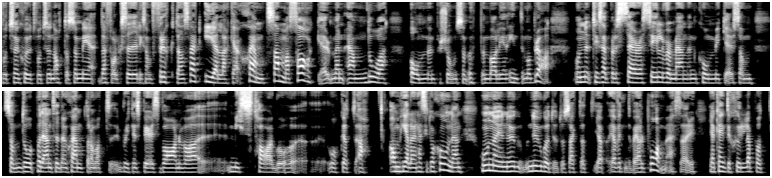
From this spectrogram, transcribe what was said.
2007-2008 som är där folk säger liksom fruktansvärt elaka, skämtsamma saker men ändå om en person som uppenbarligen inte mår bra. Och nu, till exempel Sarah Silverman, en komiker som, som då på den tiden skämtade om att Britney Spears barn var eh, misstag och, och att, ah, om hela den här situationen. Hon har ju nu, nu gått ut och sagt att jag, jag vet inte vad jag håller på med. Så här, jag kan inte skylla på, att,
